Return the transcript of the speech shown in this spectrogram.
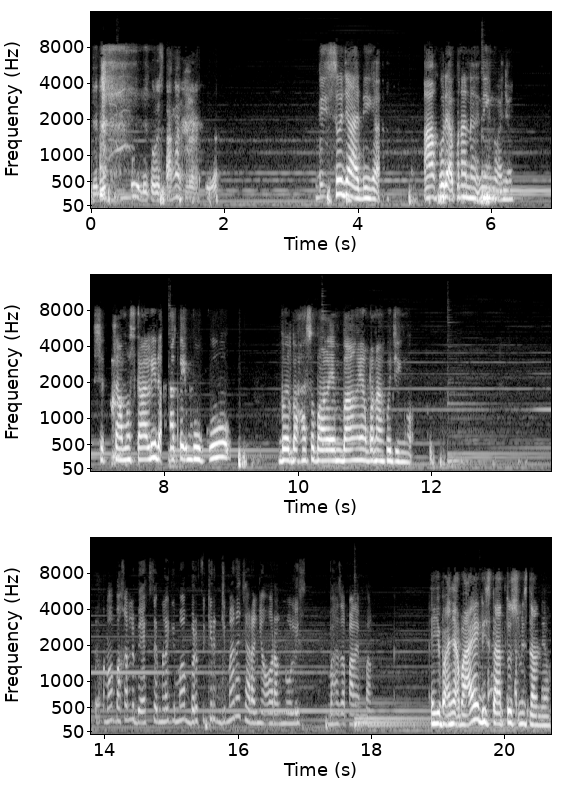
Jadi itu ditulis tangan berarti ya. Bisa jadi kak. Aku tidak pernah neng- nengoknya. Sama sekali tidak ketik buku berbahasa Palembang yang pernah aku jingok. Mama bahkan lebih ekstrem lagi Mama berpikir gimana caranya orang nulis bahasa Palembang. Iya banyak baik di status misalnya.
